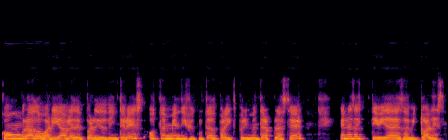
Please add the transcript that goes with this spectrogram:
con un grado variable de pérdida de interés o también dificultad para experimentar placer en las actividades habituales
